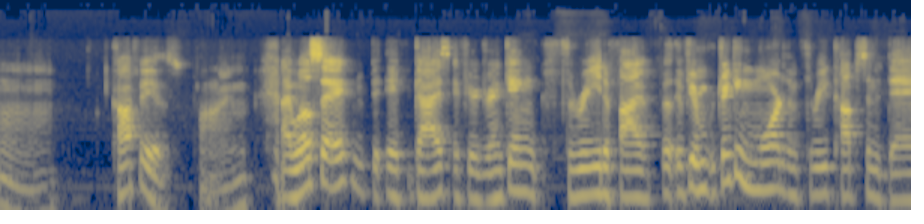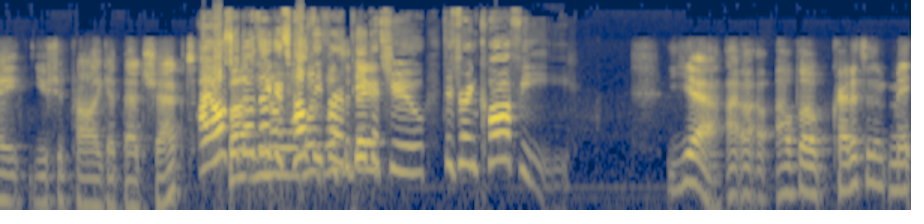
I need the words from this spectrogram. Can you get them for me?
Hmm. Coffee is fine. I will say, if guys, if you're drinking three to five, if you're drinking more than three cups in a day, you should probably get that checked. I also But, don't think know, it's healthy for once a a Pikachu to drink coffee. Yeah, I, I, although credit to them,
